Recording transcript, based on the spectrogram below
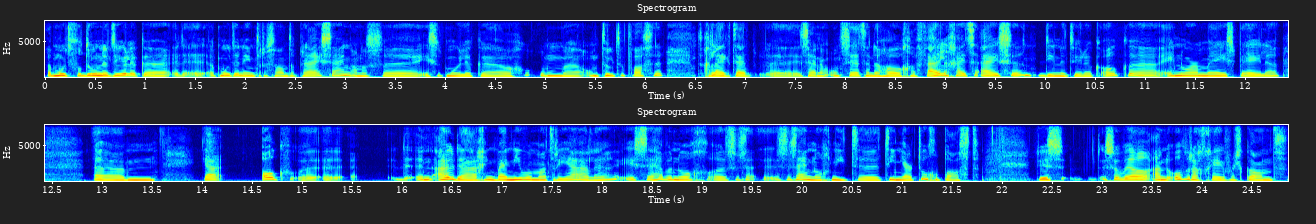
Het moet voldoen natuurlijk, uh, het moet een interessante prijs zijn, anders uh, is het moeilijk uh, om, om toe te passen. Tegelijkertijd zijn er ontzettende hoge veiligheidseisen, die natuurlijk ook enorm meespelen. Um, ja, ook een uitdaging bij nieuwe materialen is, ze, hebben nog, eh, ze, ze zijn nog niet uh, tien jaar toegepast. Dus zowel aan de opdrachtgeverskant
